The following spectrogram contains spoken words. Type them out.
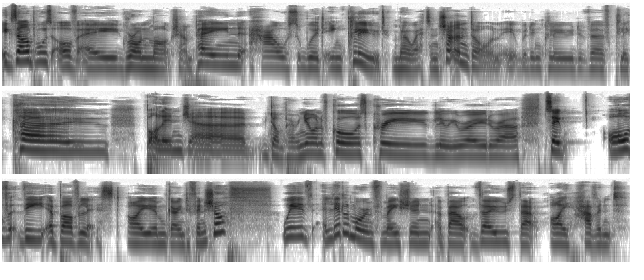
examples of a Grand Marque champagne house would include Moet and Chandon, it would include Veuve Clicquot, Bollinger, Dom Perignon, of course, Krug, Louis Roederer. So, of the above list, I am going to finish off with a little more information about those that I haven't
